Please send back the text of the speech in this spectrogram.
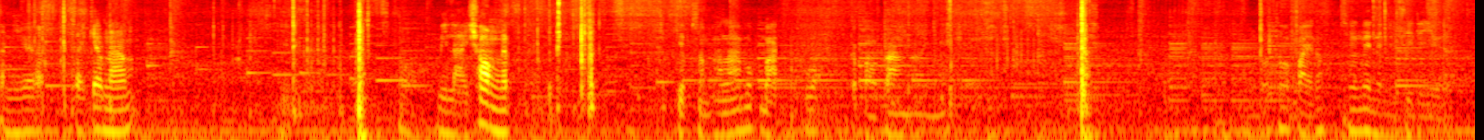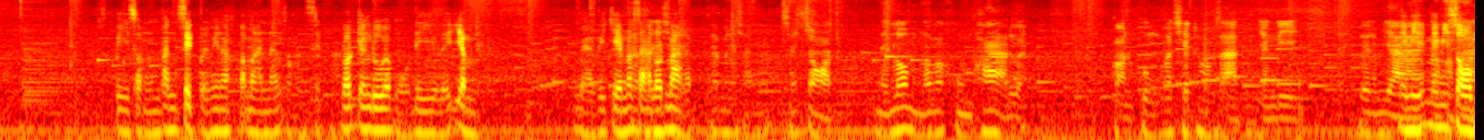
อันนี้ก็ใส่แก้วน้ำอ๋อมีหลายช่องครับ เก็บสัมภาระพวกบัตรพวกกระเป๋าตังค์อะไรอย่างนี้รถ ไปเนาะเครื่องเล่นในเป็นซีดีอยู่นะปี 2010เลยพี่นะประมาณนั้น2010รถยังดูแบบโหดีอยู่เลยเอี่ยมแบบพี่เจมส์รักษารถมากครับแทบไม่ได้ใช้ใช้จอดในร่มแล้วก็คลุมผ้าด้วย ก่อนคลุมก็เช็ดทำความสะอาดอย่างดีด้วยน้ำยาไม่มีไม่มีโซม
